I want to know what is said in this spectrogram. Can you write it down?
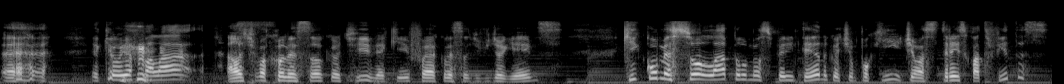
É, é que eu ia falar. A última coleção que eu tive aqui foi a coleção de videogames. Que começou lá pelo meu Super Nintendo, que eu tinha um pouquinho, tinha umas 3, 4 fitas.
